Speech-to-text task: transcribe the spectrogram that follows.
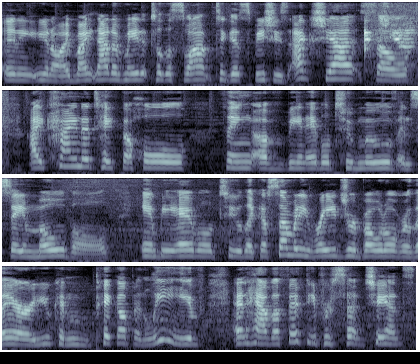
any. You know, I might not have made it to the swamp to get species X yet, so I kind of take the whole thing of being able to move and stay mobile and be able to like if somebody raids your boat over there you can pick up and leave and have a 50% chance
